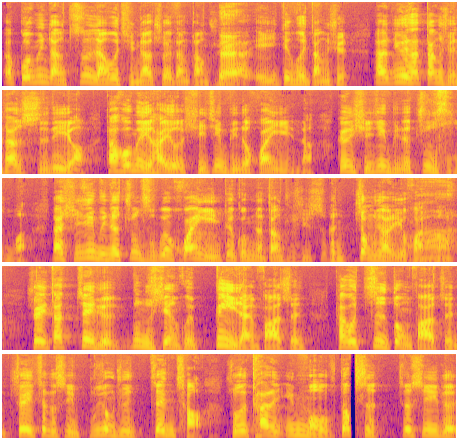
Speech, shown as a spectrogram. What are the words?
那国民党自然会请他出来当党主席，他也一定会当选。那因为他当选，他有实力哦，他后面也还有习近平的欢迎啊，跟习近平的祝福嘛。那习近平的祝福跟欢迎对国民党党主席是很重要的一环哦，所以他这个路线会必然发生，他会自动发生，所以这个事情不用去争吵。说他的阴谋都是，这是一个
